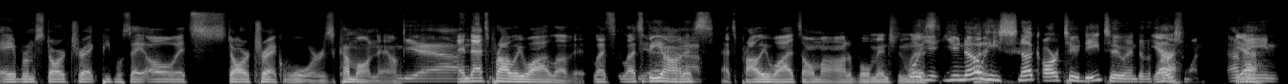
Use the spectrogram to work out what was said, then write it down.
Abrams Star Trek, people say, "Oh, it's Star Trek Wars." Come on now. Yeah. And that's probably why I love it. Let's let's be honest. That's probably why it's on my honorable mention well, list. you, you know, but- he snuck R2D2 into the Yeah. first one. I Yeah. mean,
